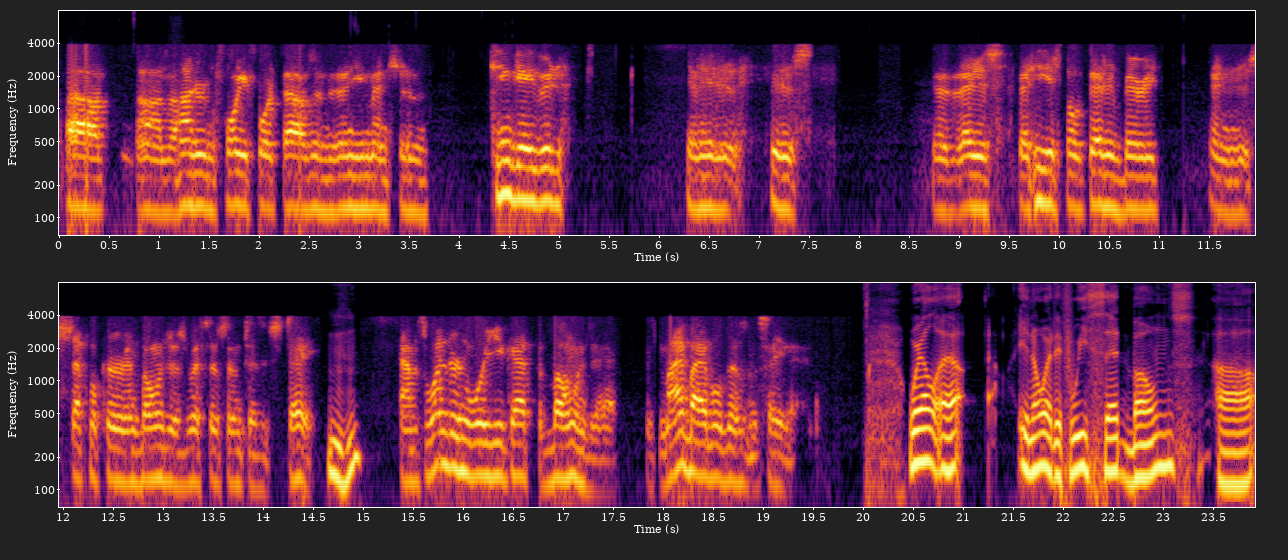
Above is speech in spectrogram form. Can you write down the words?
about uh, the 144,000, and then you mentioned King David and his, his uh, that is that he is both dead and buried, and his sepulcher and bones is with us unto this day. Mm-hmm. I was wondering where you got the bones at, because my Bible doesn't say that. Well, uh, you know what? If we said bones, uh,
